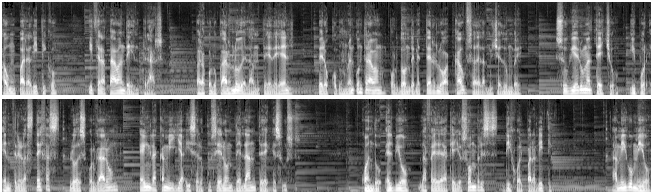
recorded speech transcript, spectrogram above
a un paralítico y trataban de entrar para colocarlo delante de él, pero como no encontraban por dónde meterlo a causa de la muchedumbre, subieron al techo y por entre las tejas lo descolgaron en la camilla y se lo pusieron delante de Jesús. Cuando él vio la fe de aquellos hombres, dijo al paralítico, Amigo mío,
